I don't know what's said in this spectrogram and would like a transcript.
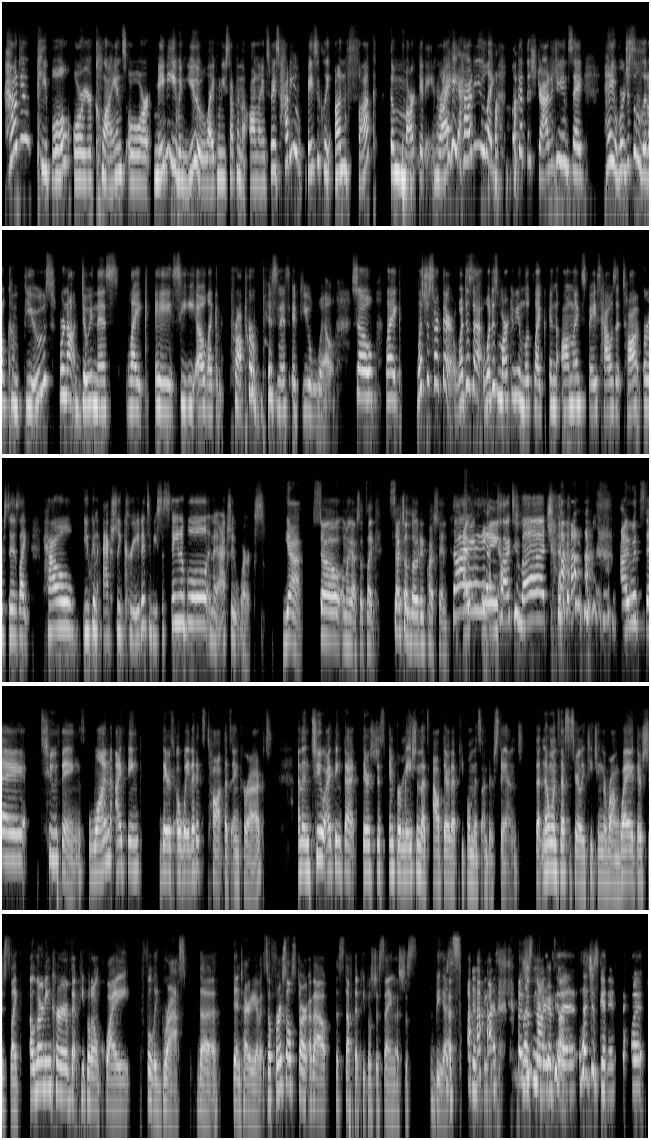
how do people or your clients, or maybe even you, like when you stepped in the online space, how do you basically unfuck the marketing, right? How do you like look at the strategy and say, hey, we're just a little confused. We're not doing this like a CEO, like a proper business, if you will. So, like, let's just start there. What does that what does marketing look like in the online space? How is it taught versus like how you can actually create it to be sustainable and it actually works? Yeah. So, oh my gosh, that's like such a loaded question. Sorry, I, say, I talk too much. I would say two things. One, I think there's a way that it's taught that's incorrect. And then two, I think that there's just information that's out there that people misunderstand that no one's necessarily teaching the wrong way. There's just like a learning curve that people don't quite fully grasp the the entirety of it. So first I'll start about the stuff that people's just saying that's just BS. Just, just BS. just not good stuff. It. Let's just get it.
